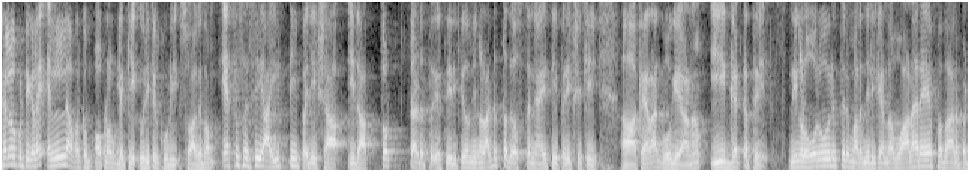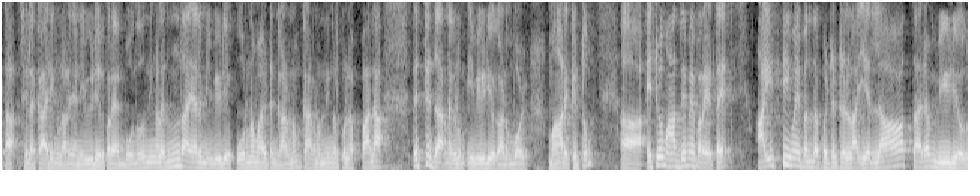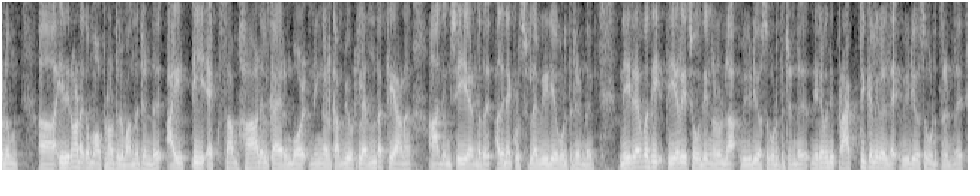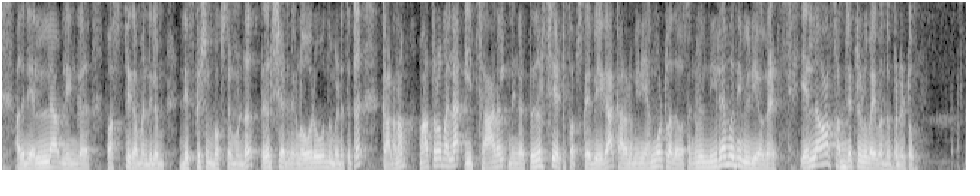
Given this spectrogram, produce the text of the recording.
Hello കുട്ടികളെ. എല്ലാവർക്കും open ഔട്ട്ലേക്ക് ഒരിക്കൽ കൂടി സ്വാഗതം. S S L C I T പരീക്ഷ ഇതാ തൊട്ടടുത്ത് എത്തിയിരിക്കുന്നു. നിങ്ങൾ അടുത്ത ദിവസം തന്നെ ഐ ടി പരീക്ഷയ്ക്ക് കയറാൻ പോവുകയാണ്. ഈ ഘട്ടത്തിൽ നിങ്ങൾ ഓരോരുത്തരും അറിഞ്ഞിരിക്കേണ്ട വളരെ പ്രധാനപ്പെട്ട ചില കാര്യങ്ങളാണ് ഞാൻ ഈ വീഡിയോയിൽ പറയാൻ പോകുന്നത്. നിങ്ങൾ എന്തായാലും ഈ വീഡിയോ പൂർണമായിട്ടും കാണണം. കാരണം നിങ്ങൾക്കുള്ള പല തെറ്റിദ്ധാരണകളും ഈ വീഡിയോ കാണുമ്പോൾ മാറിക്കിട്ടും. ഏറ്റവും ആദ്യമേ പറയട്ടെ ഐ ടിയുമായി ബന്ധപ്പെട്ടിട്ടുള്ള എല്ലാ തരം വീഡിയോകളും ഇതിനോടകം ഓപ്പൺ ഔട്ടിൽ വന്നിട്ടുണ്ട്. ഐ ടി എക്സാം ഹാളിൽ കയറുമ്പോൾ നിങ്ങൾ കമ്പ്യൂട്ടറിൽ എന്തൊക്കെയാണ് ആദ്യം ചെയ്യേണ്ടത് അതിനെക്കുറിച്ചുള്ള വീഡിയോ കൊടുത്തിട്ടുണ്ട്. നിരവധി തിയറി ചോദ്യങ്ങളുള്ള വീഡിയോസ് കൊടുത്തിട്ടുണ്ട്. നിരവധി പ്രാക്ടിക്കലുകളുടെ വീഡിയോസ് കൊടുത്തിട്ടുണ്ട്. അതിന്റെ എല്ലാം ലിങ്ക് ഫസ്റ്റ് കമന്റിലും ഡിസ്ക്രിപ്ഷൻ ബോക്സിലും ഉണ്ട്. തീർച്ചയായിട്ടും നിങ്ങൾ ഓരോന്നും എടുത്തിട്ട് കാണണം. മാത്രവുമല്ല ഈ ചാനൽ നിങ്ങൾ തീർച്ചയായിട്ടും സബ്സ്ക്രൈബ് ചെയ്യുക. കാരണം ഇനി അങ്ങോട്ടുള്ള ദിവസങ്ങളിൽ നിരവധി വീഡിയോകൾ എല്ലാ സബ്ജക്റ്റുകളുമായി ബന്ധപ്പെട്ടിട്ടും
